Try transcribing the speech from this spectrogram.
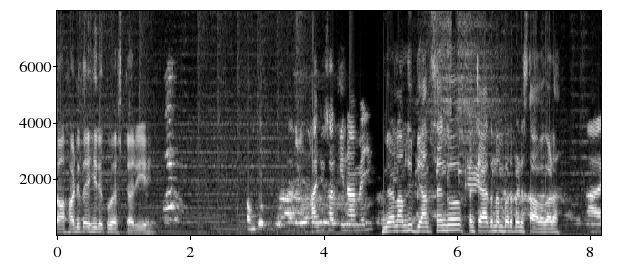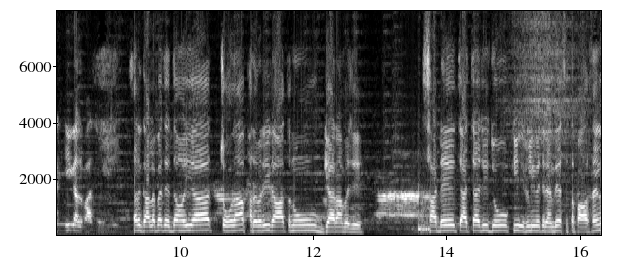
ਤਾਂ ਸਾਡੀ ਤਾਂ ਇਹੀ ਰਿਕੁਐਸਟ ਆ ਜੀ ਇਹ। ਹਾਂਜੀ ਸਰ ਕੀ ਨਾਮ ਹੈ ਜੀ? ਮੇਰਾ ਨਾਮ ਜੀ ਬੇਅੰਤ ਸਿੰਘ ਪੰਚਾਇਤ ਨੰਬਰ ਪਿੰਡ ਸਤਾਵਗੜ੍ਹ ਅਹ ਕੀ ਗੱਲਬਾਤ ਹੋਈ? ਸਰ ਗੱਲਬਾਤ ਇਦਾਂ ਹੋਈ ਆ 14 ਫਰਵਰੀ ਰਾਤ ਨੂੰ 11 ਵਜੇ ਸਾਡੇ ਚਾਚਾ ਜੀ ਜੋ ਕਿ ਇਟਲੀ ਵਿੱਚ ਰਹਿੰਦੇ ਆ ਸਤਪਾਲ ਸਿੰਘ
